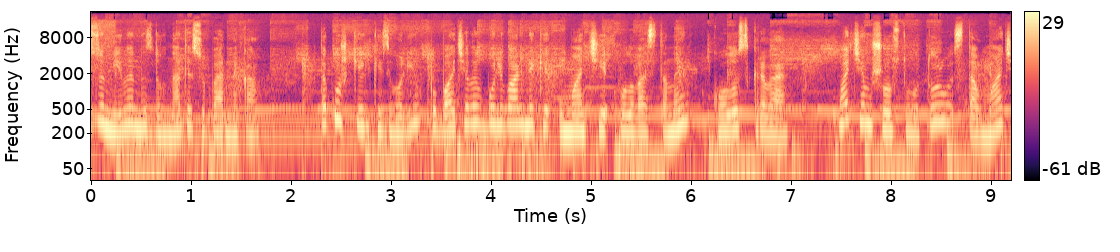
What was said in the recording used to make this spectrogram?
зуміли наздогнати суперника. Таку ж кількість голів побачили вболівальники у матчі Полове Станин Колос Криве. Матчем шостого туру став матч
